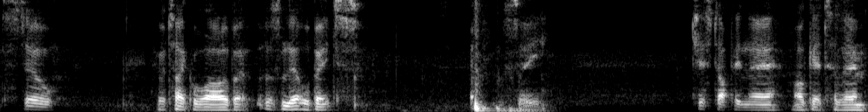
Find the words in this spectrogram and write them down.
Still, it will take a while, but there's little bits, see, just up in there, I'll get to them.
